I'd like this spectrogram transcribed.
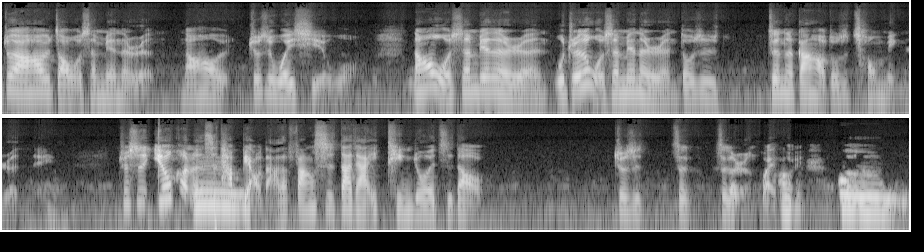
对啊，他会找我身边的人，然后就是威胁我。然后我身边的人，我觉得我身边的人都是真的刚好都是聪明人哎，就是也有可能是他表达的方式，嗯，大家一听就会知道，就是这这个人怪怪。Okay. 嗯。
